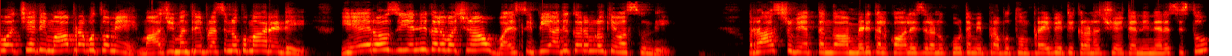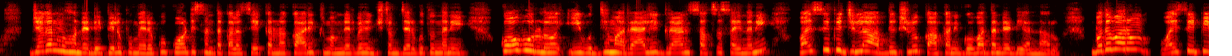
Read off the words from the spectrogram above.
వచ్చేది మా ప్రభుత్వమే. మాజీ మంత్రి ప్రసన్న కుమార్ రెడ్డి. ఏ రోజు ఎన్నికలు వచ్చినా వైసీపీ అధికారంలోకి వస్తుంది. రాష్ట్ర వ్యాప్తంగా మెడికల్ కాలేజీలను కూటమి ప్రభుత్వం ప్రైవేటీకరణ చేయటాన్ని నిరసిస్తూ జగన్మోహన్ రెడ్డి పిలుపు మేరకు కోటి సంతకాల సేకరణ కార్యక్రమం నిర్వహించడం జరుగుతుందని కోవూరులో ఈ ఉద్యమ ర్యాలీ గ్రాండ్ సక్సెస్ అయిందని వైసీపీ జిల్లా అధ్యక్షులు కాకాని గోవర్ధన్ రెడ్డి అన్నారు. బుధవారం వైసీపీ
